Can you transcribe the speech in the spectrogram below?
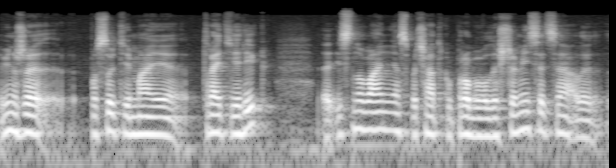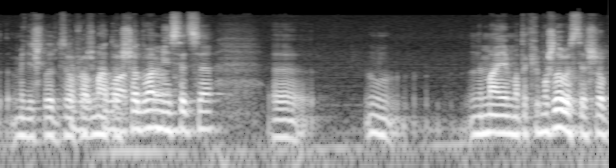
Він вже, по суті, має третій рік е, існування. Спочатку пробували щомісяця, але ми дійшли до цього формату що два так. місяця. Е, ну, не маємо таких можливостей, щоб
